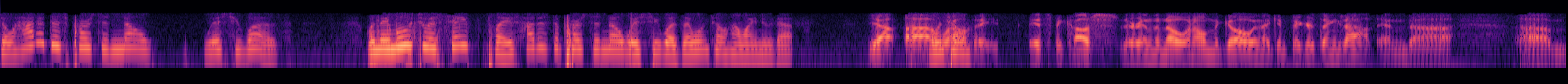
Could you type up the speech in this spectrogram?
So how did this person know where she was? When they moved to a safe place, how does the person know where she was? I won't tell how I knew that. Yeah, uh, well, tell- they, it's because they're in the know and on the go, and they can figure things out. And uh, um,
